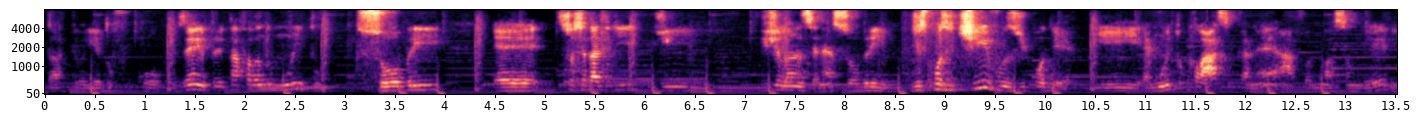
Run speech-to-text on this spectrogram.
da teoria do Foucault, por exemplo, ele está falando muito sobre é, sociedade de, de, vigilância, né? Sobre dispositivos de poder e é muito clássica, né? A formulação dele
